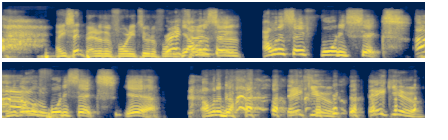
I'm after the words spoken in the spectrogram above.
you said better than 42 to 40. Right, yeah, I'm gonna say I'm gonna say 46. Oh! I'm gonna go with 46. Yeah. I'm gonna go. Thank you, thank you.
